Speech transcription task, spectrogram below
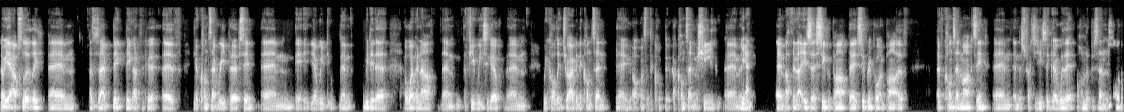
Oh yeah, absolutely. Um, as I say, big big advocate of you know content repurposing. Um, it, you know, we um, we did a a webinar um, a few weeks ago. Um, we called it driving the content, uh, almost like a content machine. Um, and, yeah. Um, I think that is a super part, a super important part of of content marketing um, and the strategies that go with it. 100. percent mm-hmm. So,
